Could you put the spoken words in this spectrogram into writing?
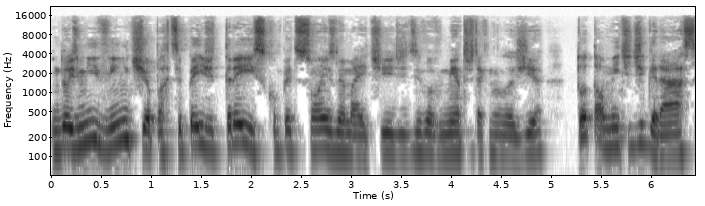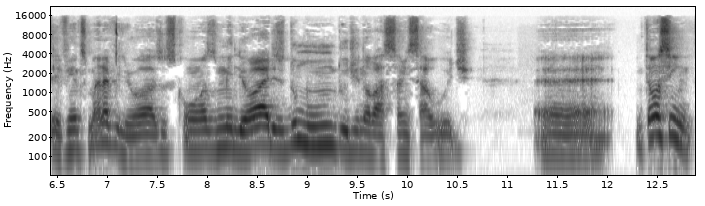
em 2020, eu participei de três competições do MIT de desenvolvimento de tecnologia totalmente de graça, eventos maravilhosos com os melhores do mundo de inovação em saúde. É, então, assim,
